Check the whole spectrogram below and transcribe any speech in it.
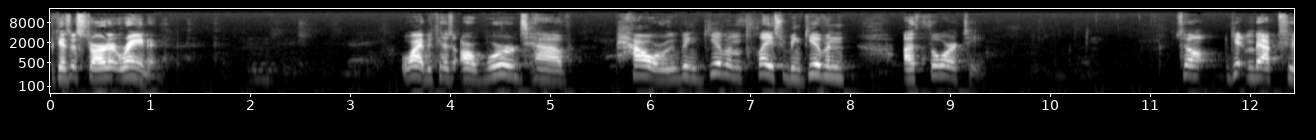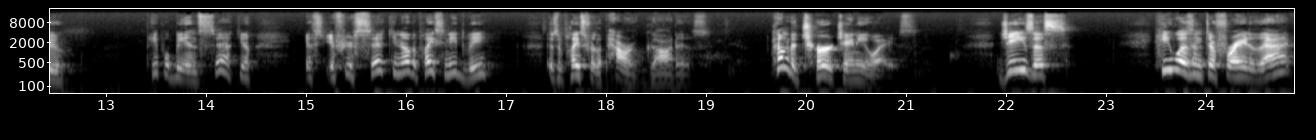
because it started raining. Why? Because our words have power. We've been given place, we've been given authority. So, getting back to people being sick, you know, if, if you're sick, you know, the place you need to be is a place where the power of God is. Come to church, anyways. Jesus, he wasn't afraid of that.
